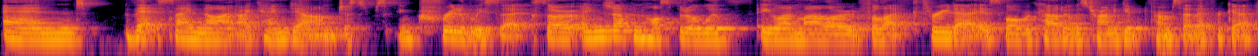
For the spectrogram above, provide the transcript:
And that same night I came down just incredibly sick. So I ended up in hospital with Eli and Milo for like three days while Ricardo was trying to get from South Africa.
